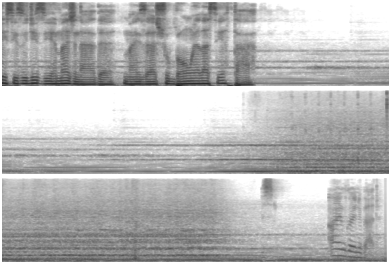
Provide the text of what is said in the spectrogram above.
Preciso dizer mais nada, mas acho bom ela acertar. I'm going to bed.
